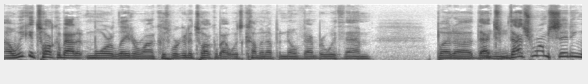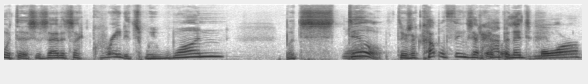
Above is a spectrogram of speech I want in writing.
Uh, we could talk about it more later on because we're going to talk about what's coming up in November with them. But uh, that's Mm-hmm. that's where I'm sitting with this. Is that it's like great, it's we won, but still there's a couple things that It happen. was It's, more.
